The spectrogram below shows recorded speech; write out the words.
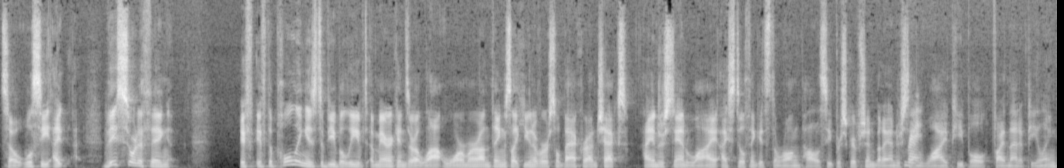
So we'll see. I, this sort of thing, if if the polling is to be believed, Americans are a lot warmer on things like universal background checks. I understand why. I still think it's the wrong policy prescription, but I understand Right. why people find that appealing.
